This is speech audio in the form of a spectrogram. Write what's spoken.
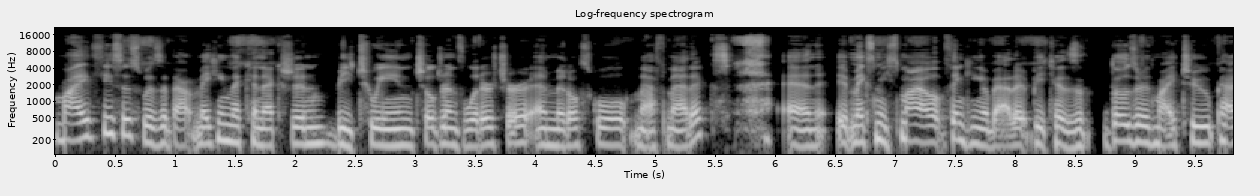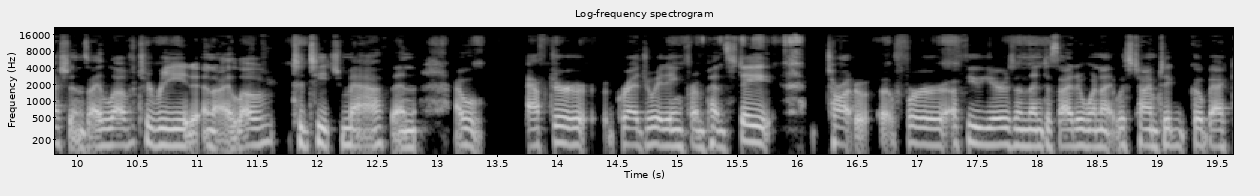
My thesis was about making the connection between children's literature and middle school mathematics. And it makes me smile thinking about it because those are my two passions. I love to read and I love to teach math. And I after graduating from Penn State, taught uh, for a few years and then decided when it was time to go back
